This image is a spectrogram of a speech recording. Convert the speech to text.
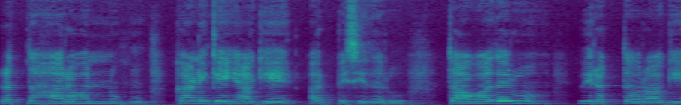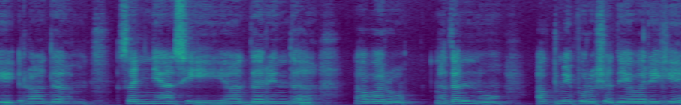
ರತ್ನಹಾರವನ್ನು ಕಾಣಿಕೆಯಾಗಿ ಅರ್ಪಿಸಿದರು. ತಾವಾದರೂ ವಿರಕ್ತರಾಗಿ ರಾದ ಸನ್ಯಾಸಿಯಾದ್ದರಿಂದ ಅವರು ಅದನ್ನು ಅಗ್ನಿಪುರುಷ ದೇವರಿಗೆ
